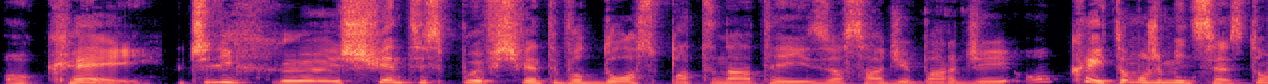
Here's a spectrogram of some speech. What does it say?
Okej, czyli e, święty spływ, święty wodospad na tej zasadzie bardziej. Okej, to może mieć sens, to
